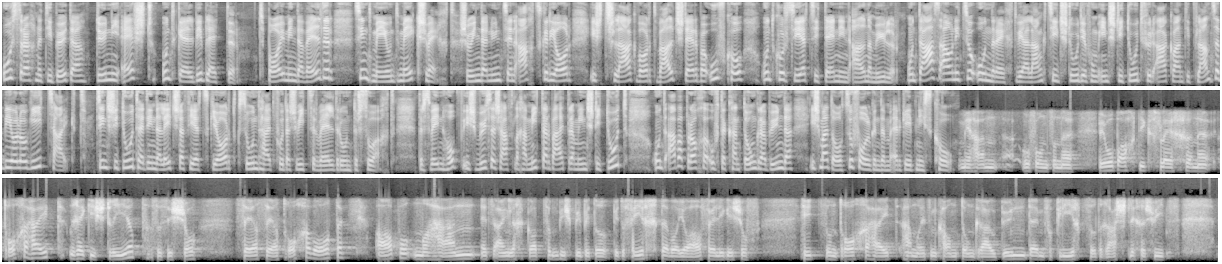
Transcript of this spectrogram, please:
Austrocknete Böden, dünne Äste und gelbe Blätter. Die Bäume in den Wäldern sind mehr und mehr geschwächt. Schon in den 1980er Jahren ist das Schlagwort Waldsterben aufgekommen und kursiert seitdem in allen Müller. Und das auch nicht zu Unrecht, wie eine Langzeitstudie vom Institut für angewandte Pflanzenbiologie zeigt. Das Institut hat in den letzten 40 Jahren die Gesundheit der Schweizer Wälder untersucht. Der Sven Hopf ist wissenschaftlicher Mitarbeiter am Institut und abgebrochen auf den Kanton Graubünden ist man hier zu folgendem Ergebnis gekommen. Wir haben auf unseren Beobachtungsflächen Trockenheit registriert. Also es ist schon sehr, sehr trocken geworden. Aber wir haben jetzt eigentlich gerade zum Beispiel bei der, bei der Fichte, die ja anfällig ist auf Hitze und Trockenheit haben wir jetzt im Kanton Graubünden im Vergleich zur restlichen Schweiz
